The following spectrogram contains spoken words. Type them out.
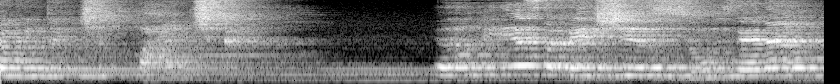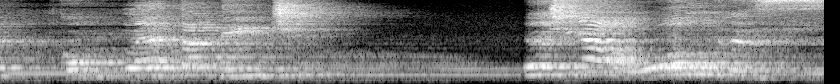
era muito antipática. Eu não queria saber de Jesus, era completamente. Eu tinha outras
